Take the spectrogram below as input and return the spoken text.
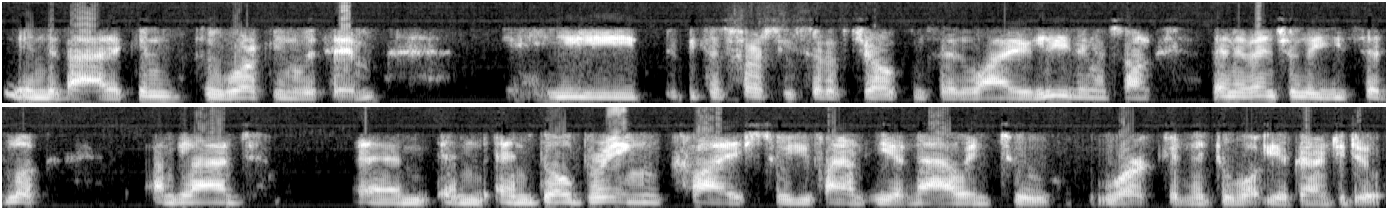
in the Vatican through working with him. He because first he sort of joked and said, "Why are you leaving?" and so on. Then eventually he said, "Look, I'm glad." Um, and and go bring Christ, who you found here now, into work and into what you're going to do.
